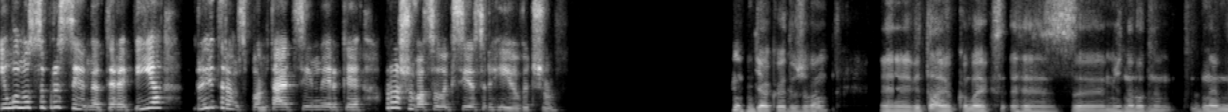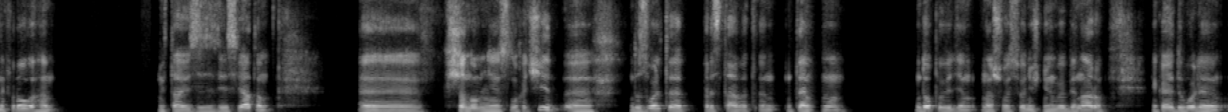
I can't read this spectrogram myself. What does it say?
«Імуносупресивна терапія при трансплантації нирки». Прошу вас, Олексію Сергійовичу. Дякую дуже вам. Е, Вітаю колег з- е, Міжнародним днем нефролога. Вітаю зі, святом. Е, Шановні слухачі, дозвольте представити тему доповіді нашого сьогоднішнього вебінару, яка є доволі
